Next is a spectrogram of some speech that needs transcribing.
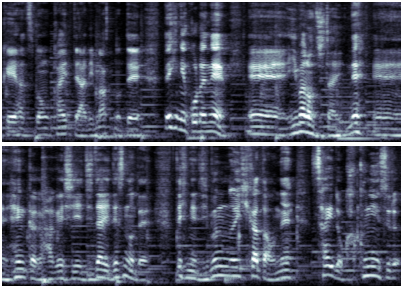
啓発本書いてありますので、ぜひね、これね、えー、今の時代ね、えー、変化が激しい時代ですので、ぜひね、自分の生き方をね、再度確認する、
